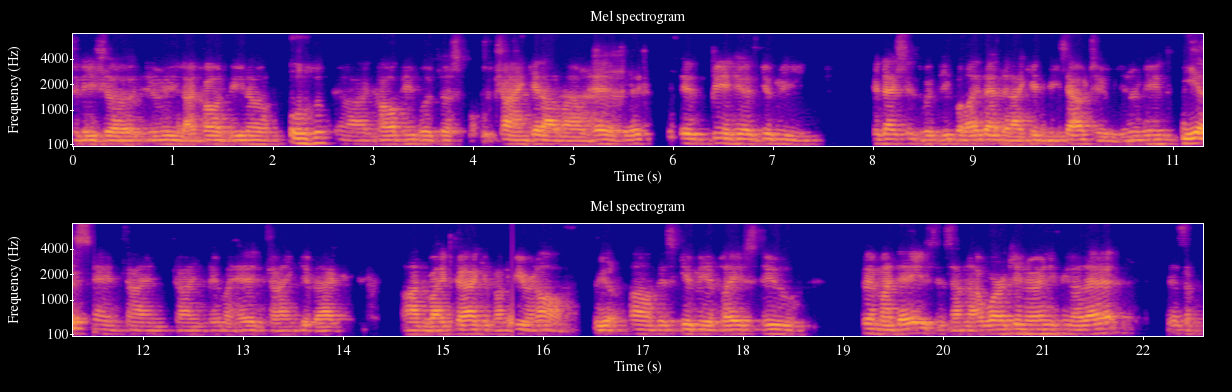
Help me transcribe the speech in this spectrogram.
Tanisha, you know, mean, I called Vino. Uh, I called people just to try and get out of my own head. It, it being here has given me connections with people like that that I can reach out to, you know what I mean? Yes. And try and try and clear my head and try and get back on the right track if I'm veering off. Yeah. Um, this give me a place to spend my days since I'm not working or anything like that. There's a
